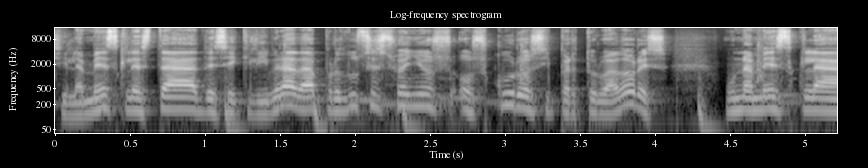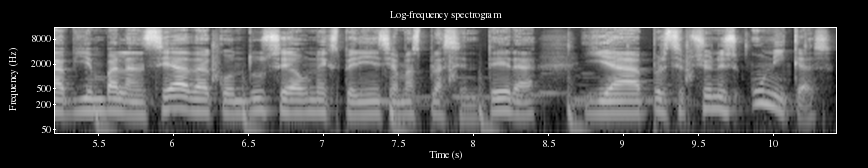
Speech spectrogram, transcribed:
Si la mezcla está desequilibrada, produce sueños oscuros y perturbadores. Una mezcla bien balanceada conduce a una experiencia más placentera y a percepciones únicas.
